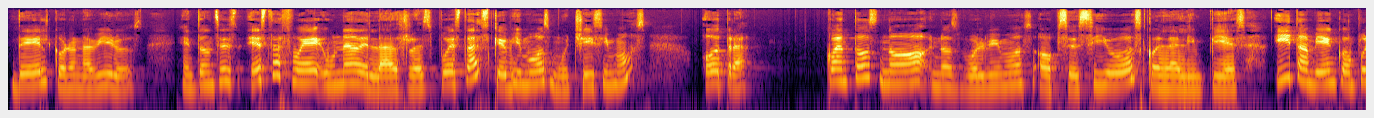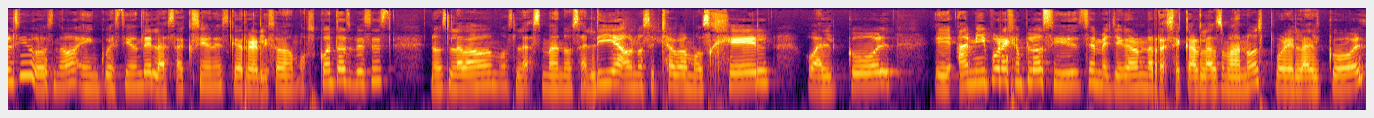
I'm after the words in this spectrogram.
del coronavirus. Entonces, esta fue una de las respuestas que vimos muchísimos. Otra, ¿Cuántos no nos volvimos obsesivos con la limpieza? Y también compulsivos, ¿no? En cuestión de las acciones que realizábamos. ¿Cuántas veces nos lavábamos las manos al día o nos echábamos gel o alcohol? Eh, a mí, por ejemplo, sí se me llegaron a resecar las manos por el alcohol.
